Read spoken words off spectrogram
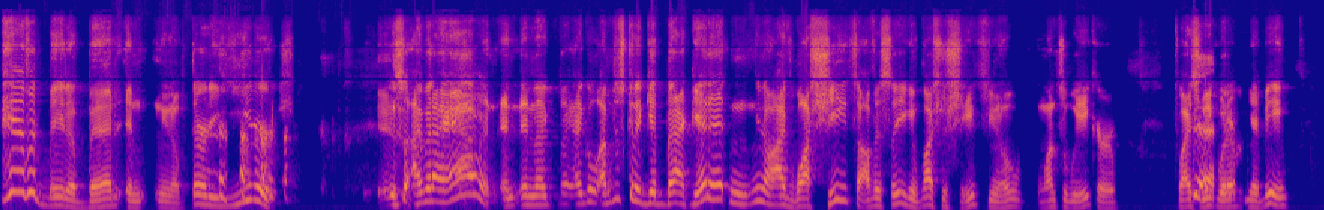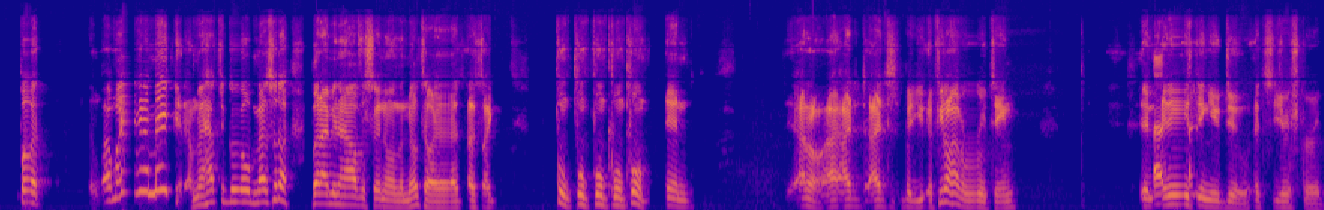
haven't made a bed in you know 30 years. So, I mean, I haven't, and and like I go, I'm just gonna get back in it, and you know, I've washed sheets. Obviously, you can wash your sheets, you know, once a week or twice a week, whatever it may be. But am I gonna make it? I'm gonna have to go mess it up. But I mean, I obviously know in the military, that's, that's like boom, boom, boom, boom, boom, and I don't know. I, I, I just, but you, if you don't have a routine in I- anything you do, it's you're screwed.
